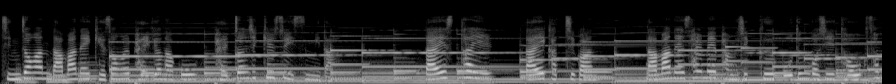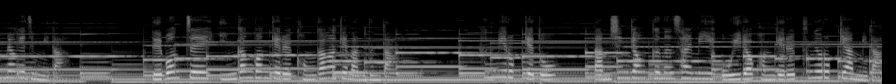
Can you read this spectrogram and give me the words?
진정한 나만의 개성을 발견하고 발전시킬 수 있습니다. 나의 스타일, 나의 가치관, 나만의 삶의 방식 그 모든 것이 더욱 선명해집니다. 네 번째, 인간관계를 건강하게 만든다. 흥미롭게도 남 신경 끄는 삶이 오히려 관계를 풍요롭게 합니다.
